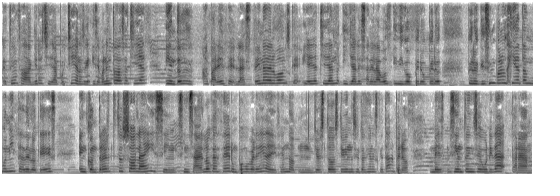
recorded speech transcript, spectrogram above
estoy enfadada, quiero chillar, pues chilla, no sé qué. Y se ponen todas a chillar y entonces aparece la escena del bosque y ella chillando y ya le sale la voz y digo, pero, pero, pero qué simbología tan bonita de lo que es encontrarte tú sola ahí sin, sin saber lo que hacer, un poco perdida, diciendo, mm, yo estoy, viendo situaciones que tal, pero me siento inseguridad para,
